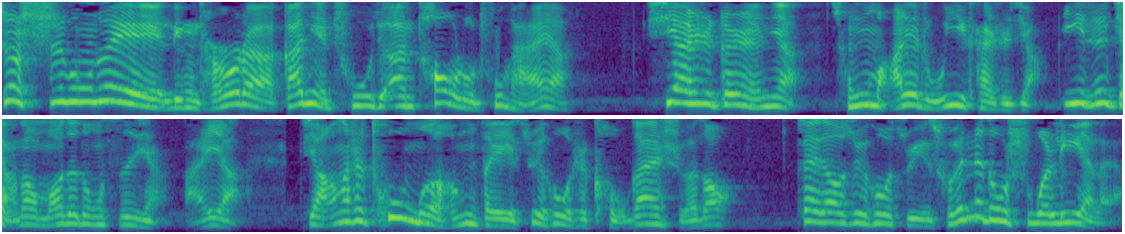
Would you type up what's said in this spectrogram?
这施工队领头的赶紧出去按套路出牌呀。先是跟人家从马列主义开始讲，一直讲到毛泽东思想。哎呀，讲的是唾沫横飞，最后是口干舌燥，再到最后嘴唇子都说裂了呀。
